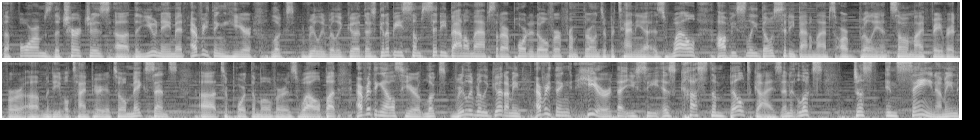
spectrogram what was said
the forums, the churches, uh, the you name it. Everything here looks really, really good. There's going to be some city battle maps that are ported over from Thrones of Britannia as well. Obviously, those city battle maps are brilliant. Some of my favorite for uh, medieval time period. So it makes sense uh, to port them over as well. But everything else here looks really, really good. I mean, everything here that you see is custom built, guys, and it looks just insane. I mean,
